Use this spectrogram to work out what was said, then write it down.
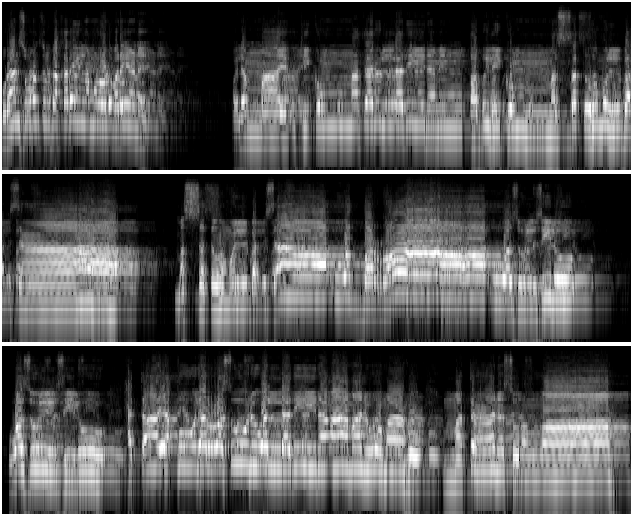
ഖുറാൻ സൂറത്തുൽ ബക്കറയിൽ നമ്മളോട് പറയാണ് ولما يأتكم مثل الذين من قبلكم مستهم البأساء مستهم البأساء والضراء وزلزلوا وزلزلوا حتى يقول الرسول والذين آمنوا معه متى نصر الله؟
